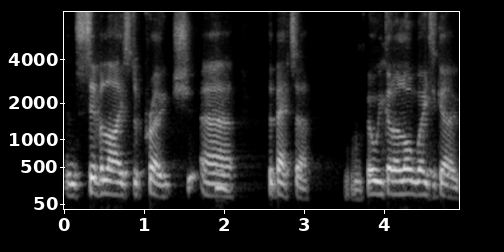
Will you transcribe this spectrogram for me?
and civilized approach, uh, mm. the better but we've got a long way to go.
